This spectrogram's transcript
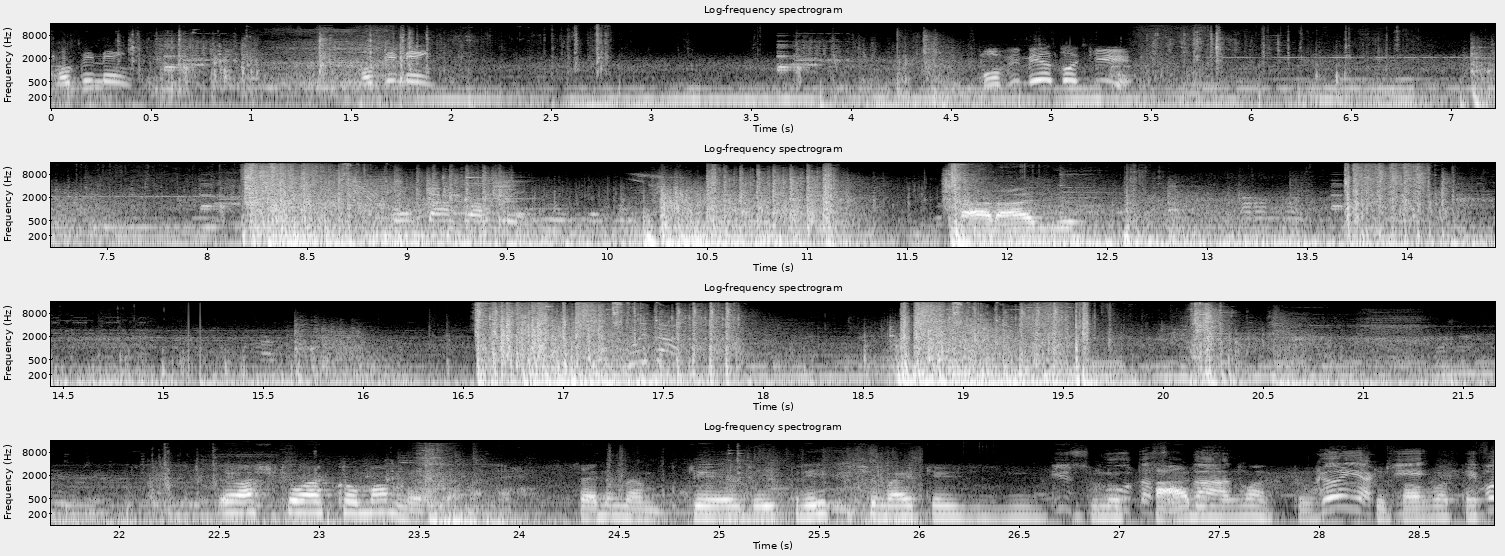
Movimento. Movimento. Movimento aqui. Contato aqui. Caralho. Eu acho que o arco é uma merda, mano. Sério mesmo, porque eu dei três teamworkers tipo, no cara e não matou. Ganha tipo, aqui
